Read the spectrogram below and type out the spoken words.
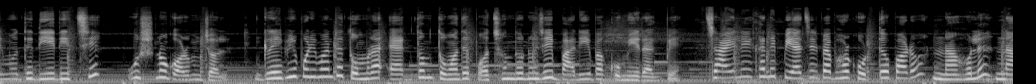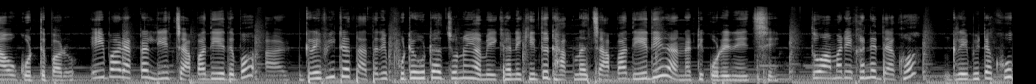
এর মধ্যে দিয়ে দিচ্ছি উষ্ণ গরম জল। গ্রেভির পরিমাণটা তোমরা একদম তোমাদের পছন্দ অনুযায়ী বাড়িয়ে বা কমিয়ে রাখবে। চাইলে এখানে পেঁয়াজের ব্যবহার করতেও পারো, না হলে নাও করতে পারো। এইবার একটা লিড চাপা দিয়ে দেবো, আর গ্রেভিটা তাড়াতাড়ি ফুটে ওঠার জন্যই আমি এখানে কিন্তু ঢাকনা চাপা দিয়ে দিয়ে রান্নাটি করে নিচ্ছি তো আমার এখানে দেখো, গ্রেভিটা খুব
